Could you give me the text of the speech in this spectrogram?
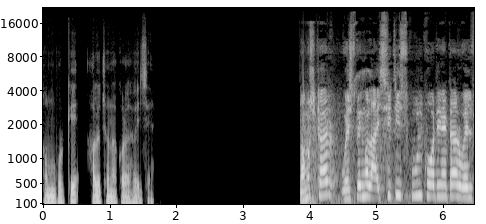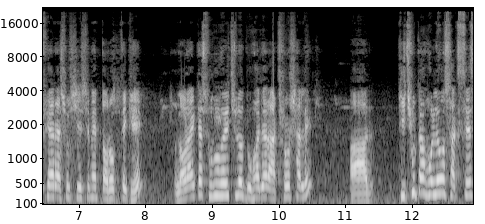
সম্পর্কে আলোচনা করা হয়েছে। নমস্কার, West Bengal ICT school coordinator welfare অ্যাসোসিয়েশনের তরফ থেকে লড়াইটা শুরু হয়েছিল দু হাজার আঠেরো সালে, আর কিছুটা হলেও সাকসেস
